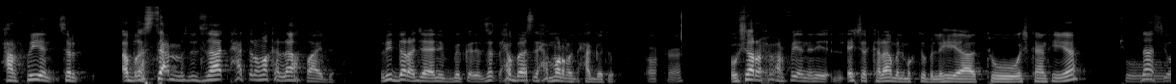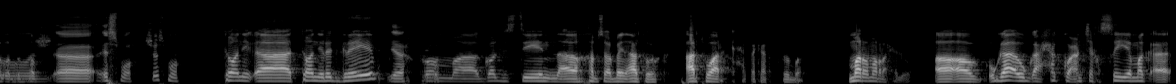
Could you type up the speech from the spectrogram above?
حرفيا صرت أبغى أستعمل مسدسات حتى لو ما كان لها فائده لي الدرجه يعني بك- أحب الأسلحة مرة حقته. أوكي. وشرحوا حرفيا يعني إيش الكلام المكتوب اللي هي تو إيش كانت هي؟ تو- ناسي والله بالضبط. آه اسمه شو اسمه؟ توني آه توني ريد جريف فروم جولدستين 45 ارت ورك ارت وارك حتى كانت مكتوبه مرة مرة حلو آه آه، وقا وقا حكوا عن شخصية ما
